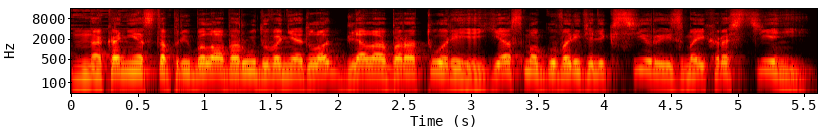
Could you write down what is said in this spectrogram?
Наконец-то прибыло оборудование для лаборатории. Я смогу варить эликсиры из моих растений.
